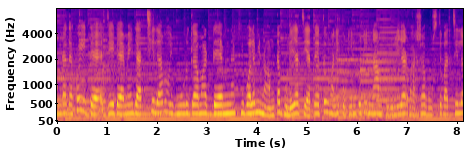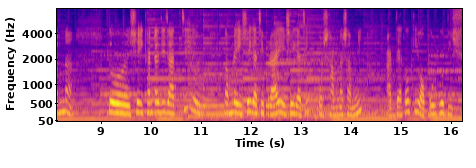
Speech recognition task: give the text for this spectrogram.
আমরা দেখো এই যে ড্যামে যাচ্ছিলাম, ওই মুরগামার ড্যাম না কি বলে, আমি নামটা ভুলে যাচ্ছি। এত এত মানে কঠিন কঠিন নাম, পুরুলিয়ার ভাষা বুঝতে পারছিলাম না। তো সেইখানটায় যে যাচ্ছি তো আমরা এসে গেছি প্রায় এসে গেছি ওর সামনাসামনি। আর দেখো কি অপূর্ব দৃশ্য।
